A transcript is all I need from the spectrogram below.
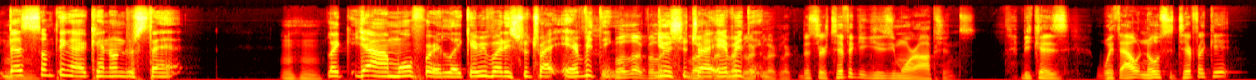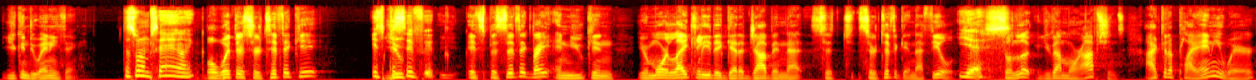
That's something I can understand. Mm-hmm. Like, yeah, I'm all for it. Like, everybody should try everything. But look, but look, you should look, try look, everything. Look, look, look. The certificate gives you more options because without no certificate, you can do anything. That's what I'm saying. Like, But with the certificate, it's you- specific. it's specific, right? And you can you're more likely to get a job in that cert- certificate in that field. yes. So look, you got more options. I could apply anywhere,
